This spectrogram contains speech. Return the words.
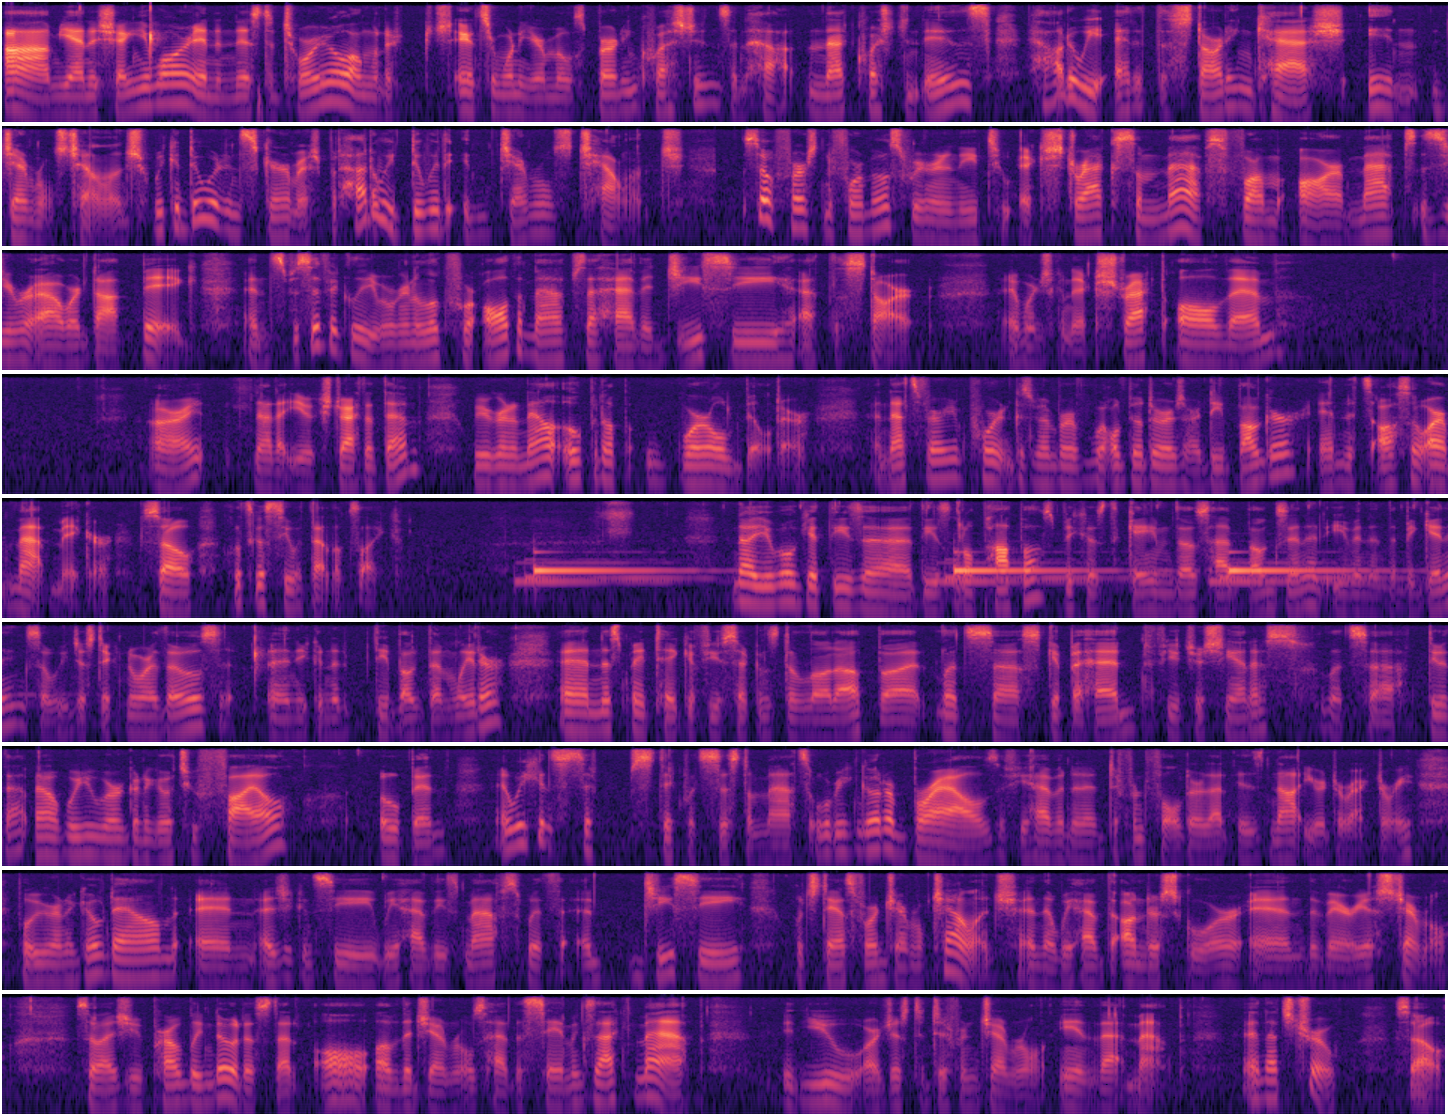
I'm Janus Jaguar, and in this tutorial I'm going to answer one of your most burning questions, and, how, and that question is, how do we edit the starting cash in General's Challenge? We could do it in Skirmish, but how do we do it in General's Challenge? So first and foremost, we're going to need to extract some maps from our maps zero hour.big, and specifically we're going to look for all the maps that have a GC at the start, and we're just going to extract all them Alright, now that you extracted them, we are going to now open up World Builder. And that's very important because remember, World Builder is our debugger and it's also our map maker. So let's go see what that looks like. Now you will get these uh, these little pop-ups because the game does have bugs in it even in the beginning, so we just ignore those and you can debug them later. And this may take a few seconds to load up, but let's uh, skip ahead, Future Cianis. Let's uh, do that. Now we are going to go to File, Open, and we can stick with system maps, or we can go to browse if you have it in a different folder that is not your directory. But we're going to go down, and as you can see, we have these maps with uh, GC, which stands for General Challenge, and then we have the underscore and the various general. So as you probably noticed that all of the generals have the same exact map, you are just a different general in that map. And that's true. So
